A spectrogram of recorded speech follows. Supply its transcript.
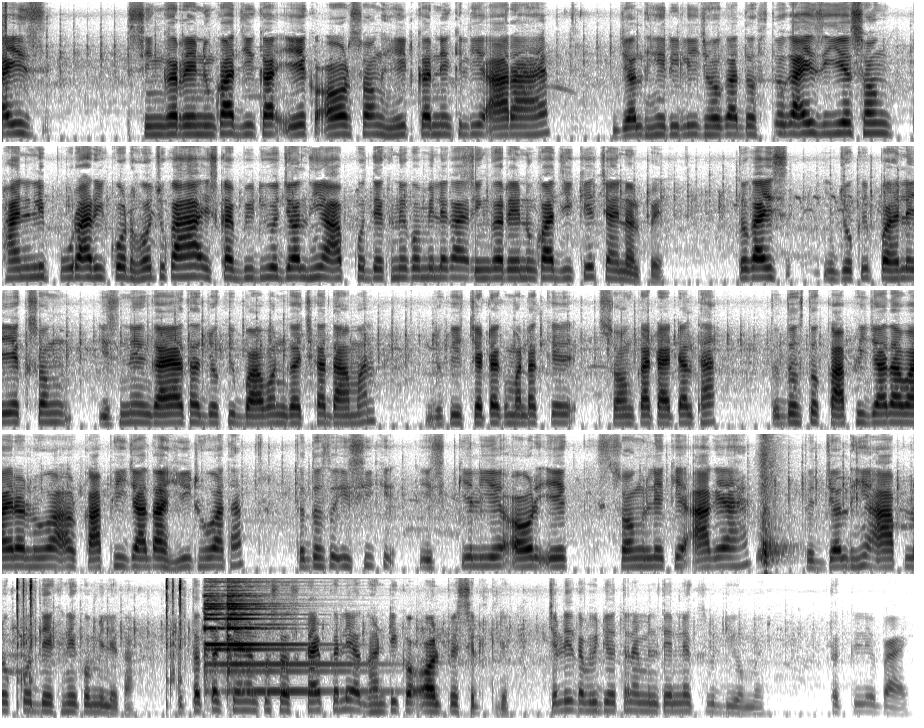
Guys singer Renuka ji का एक और सॉन्ग हिट करने के लिए आ रहा है। जल्द ही रिलीज़ होगा दोस्तों। गाइज़ ये सॉन्ग फाइनली पूरा रिकॉर्ड हो चुका है। इसका वीडियो जल्द ही आपको देखने को मिलेगा सिंगर रेणुका जी के चैनल पे। तो गाइस जो कि पहले एक सॉन्ग इसने गाया था, जो कि बावन गज का दामन, जो कि चटक मटक के सॉन्ग का टाइटल था। तो दोस्तों, काफ़ी ज़्यादा वायरल हुआ और काफ़ी ज़्यादा हिट हुआ था। तो दोस्तों, इसी के, इसके लिए और एक सॉन्ग लेके आ गया है। तो जल्द ही आप लोग को देखने को मिलेगा। तब तक चैनल को सब्सक्राइब कर लिया घंटी को ऑल पे सेट कर लिया। चलिए तो वीडियो इतना, मिलते हैं नेक्स्ट वीडियो में। तब के लिए बाय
